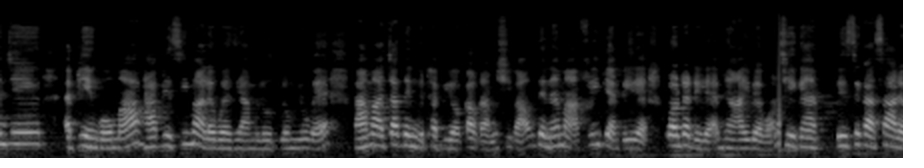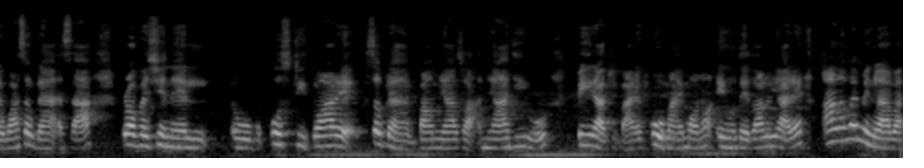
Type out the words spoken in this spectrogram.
န်းချင်းအပြင်ကိုမှဘာပစ္စည်းမှလည်းဝယ်စရာမလိုလိုမျိုးပဲဘာမှကြက်သိမ့်ကိုထပ်ပြီးတော့ကောက်တာမရှိပါဘူးတင်တန်းမှာ free ပြန်ပေးတဲ့ product တွေလည်းအများကြီးပဲပေါ့နော်အခြေခံ basic ကစတဲ့ဝါစုပ်တန်းအစား professional ဟို post တီသွားတဲ့စုပ်တံပေါင်းများစွာအများကြီးကိုပေးတာဖြစ်ပါတယ်ကိုယ်ပိုင်ပေါ့နော်အိမ်ကိုတည်သွားလို့ရတယ်အားလုံးပဲမင်္ဂလာပါ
